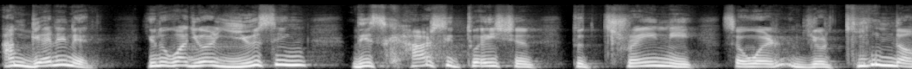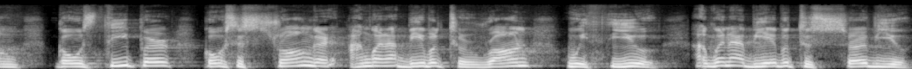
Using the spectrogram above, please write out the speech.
I'm getting it. You know what? You are using this hard situation to train me so where your kingdom goes deeper, goes stronger, I'm going to be able to run with you. I'm going to be able to serve you.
